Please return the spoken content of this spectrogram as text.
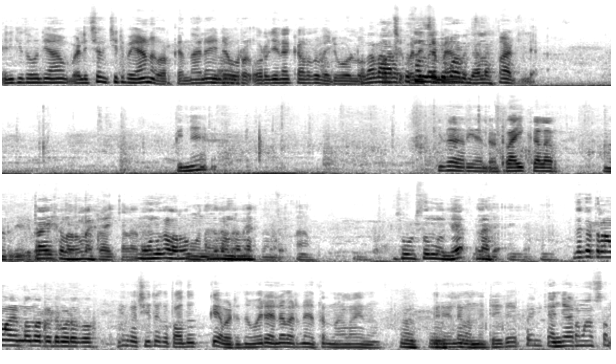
എനിക്ക് തോന്നി ആ വെളിച്ചം ഇച്ചിരി വേണം അവർക്ക്. എന്നാലേ അതിന്റെ ഒറിജിനൽ കളർ വരുവുള്ളൂ. വെളിച്ചം പാടില്ല പിന്നെ ഇതറിയാലോ ഡ്രൈ ട്രൈ കളർ ട്രൈ കളർ ട്രൈ കളർ മൂന്ന് കളറും മൂന്ന് കളർ വരുന്നുണ്ട്. ആ. ഷൂട്ട്സ് ഒന്നും ഇല്ല അല്ലേ. ഇതൊക്കെ എത്ര നാളായിരുന്നു നട്ടിട്ട് മേഡം ഇപ്പൊ ഇത് പക്ഷേ ഇതൊക്കെ പതുക്കെ പറ്റുന്നു. ഒരല പറഞ്ഞ എത്ര നാളായിരുന്നു. ഒരല വന്നിട്ട് ഇത് ഇപ്പൊ എനിക്ക് അഞ്ചാറ് മാസം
